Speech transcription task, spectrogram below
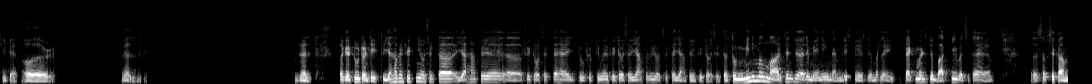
ठीक है, और well well okay two twenty तो यहाँ पे फिट नहीं हो सकता, यहाँ पे फिट हो सकता है टू फिफ्टी में फिट हो सकता है, यहाँ पे भी हो सकता है, यहाँ पे भी फिट हो सकता है। तो मिनिमम मार्जिन जो है रिमेनिंग मेमोरी स्पेस जो मतलब फ्रैगमेंट जो बाकी बचता है सबसे कम,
